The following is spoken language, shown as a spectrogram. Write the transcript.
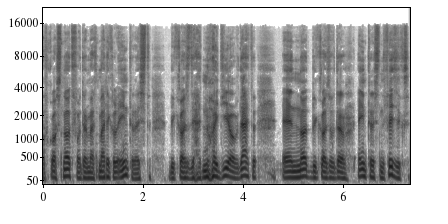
of course not for their mathematical interest because they had no idea of that and not because of their interest in physics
